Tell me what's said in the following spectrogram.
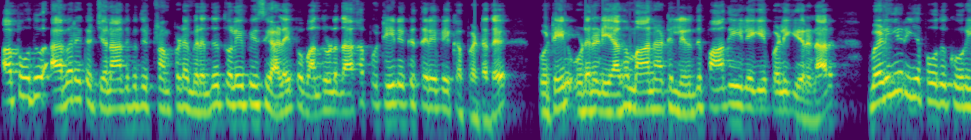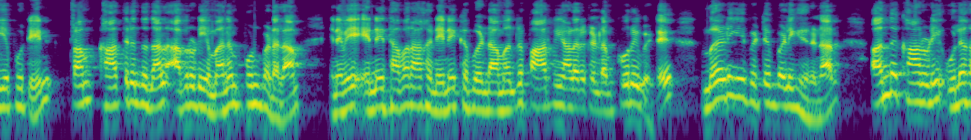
அப்போது அமெரிக்க ஜனாதிபதி டிரம்பிடமிருந்து தொலைபேசி அழைப்பு வந்துள்ளதாக புட்டினுக்கு தெரிவிக்கப்பட்டது. புட்டின் உடனடியாக மாநாட்டில் இருந்து பாதியிலேயே வெளியேறினார். வெளியேறிய போது கூறிய புட்டின் ட்ரம்ப் காத்திருந்ததால் அவருடைய மனம் புண்படலாம். எனவே என்னை தவறாக நினைக்க வேண்டாம் என்று பார்வையாளர்களிடம் கூறிவிட்டு மேடையை விட்டு வெளியேறினார். அந்த காணொளி உலக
